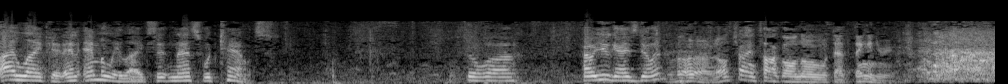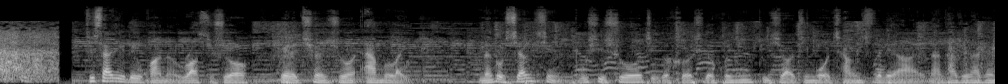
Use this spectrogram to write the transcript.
I like it, and Emily likes it, and that's what counts. So, uh, how are you guys doing? No, no, don't try and talk all knowing with that thing in your ear. 接下来这个对话呢，Ross 说，为了劝说 Emily 能够相信，不是说这个合适的婚姻必须要经过长期的恋爱。那他说他跟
